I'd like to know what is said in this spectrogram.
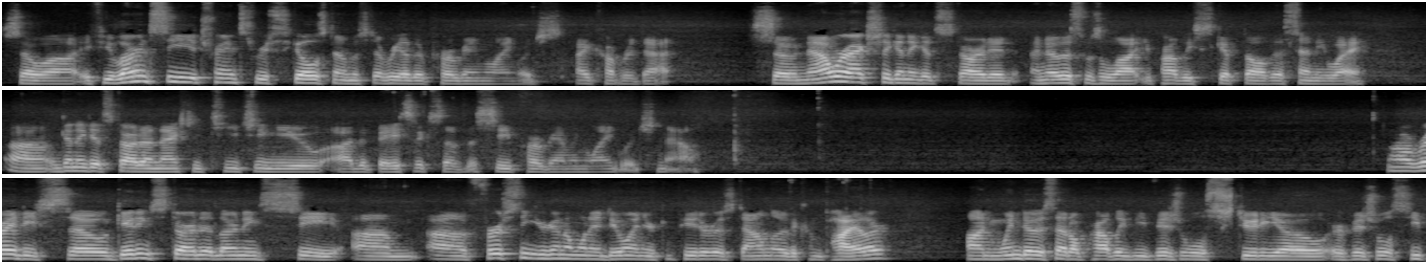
So uh, if you learn C, you transfer your skills to almost every other programming language. I covered that. So now we're actually going to get started. I know this was a lot. You probably skipped all this anyway. Uh, I'm going to get started on actually teaching you uh, the basics of the C programming language now. Alrighty, so getting started learning C. Um, uh, first thing you're going to want to do on your computer is download a compiler. On Windows, that'll probably be Visual Studio or Visual C++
